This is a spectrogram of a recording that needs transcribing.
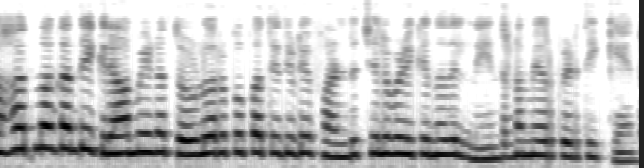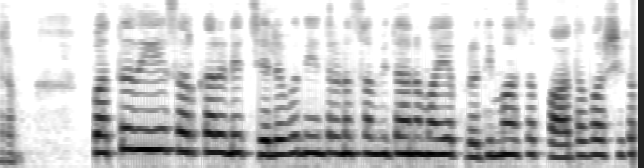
മഹാത്മാഗാന്ധി ഗ്രാമീണ തൊഴിലുറപ്പ് പദ്ധതിയുടെ ഫണ്ട് ചെലവഴിക്കുന്നതിൽ നിയന്ത്രണം ഏർപ്പെടുത്തി കേന്ദ്രം. പദ്ധതിയെ സർക്കാരിന്റെ ചെലവ് നിയന്ത്രണ സംവിധാനമായ പ്രതിമാസ പാദവാർഷിക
